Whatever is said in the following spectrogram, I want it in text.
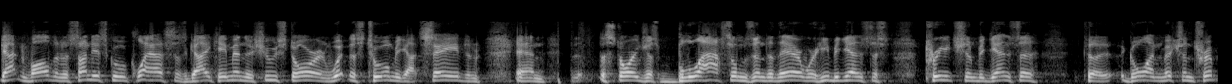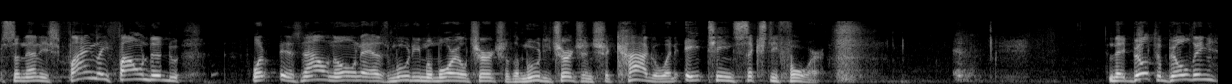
got involved in a Sunday school class. This guy came in the shoe store and witnessed to him. He got saved, and and the story just blossoms into there where he begins to preach and begins to to go on mission trips, and then he's finally founded what is now known as Moody Memorial Church or the Moody Church in Chicago in 1864. And they built a building,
